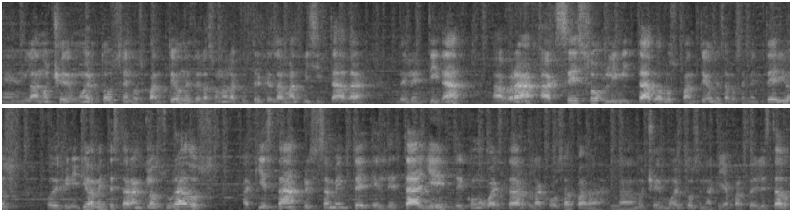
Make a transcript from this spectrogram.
en la Noche de Muertos en los panteones de la zona lacustre que es la más visitada de la entidad habrá acceso limitado a los panteones, a los cementerios o definitivamente estarán clausurados. Aquí está precisamente el detalle de cómo va a estar la cosa para la Noche de Muertos en aquella parte del estado.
